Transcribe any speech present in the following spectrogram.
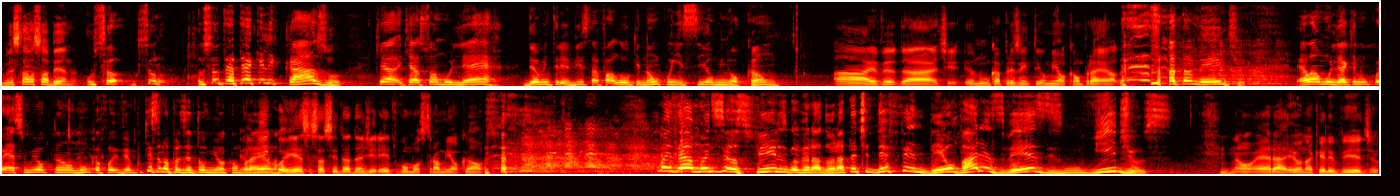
Não estava sabendo. O senhor, o senhor, o senhor tem até aquele caso que a, que a sua mulher deu uma entrevista e falou que não conhecia o minhocão. Ah, é verdade. Eu nunca apresentei o um minhocão para ela. Exatamente. Ela é uma mulher que não conhece o minhocão, nunca foi ver. Por que você não apresentou o minhocão para ela? Eu nem conheço essa cidadã direito, vou mostrar o minhocão. Mas é a mãe dos seus filhos, governador. Ela até te defendeu várias vezes em vídeos. Não era eu naquele vídeo.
